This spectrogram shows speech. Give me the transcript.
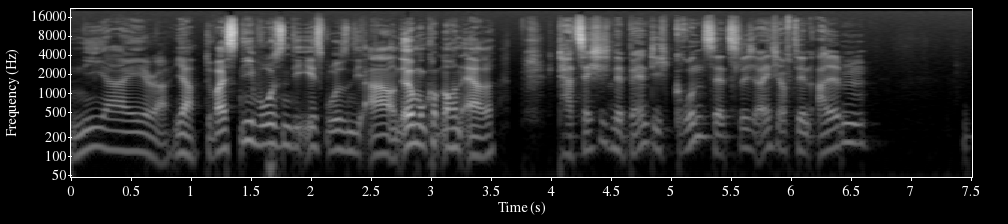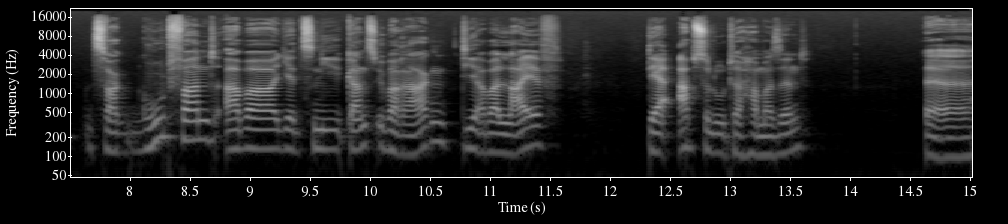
Niara. Ja, du weißt nie, wo sind die E's, wo sind die A und irgendwo kommt noch ein R. Tatsächlich eine Band, die ich grundsätzlich eigentlich auf den Alben zwar gut fand, aber jetzt nie ganz überragend, die aber live der absolute Hammer sind. Äh,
